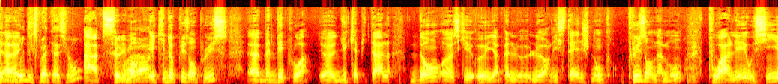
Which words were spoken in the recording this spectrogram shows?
euh, d'exploitation. Absolument. Et qui de plus en plus bah, déploient du capital dans ce qui eux ils appellent le, le early stage, donc plus en amont pour aller aussi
